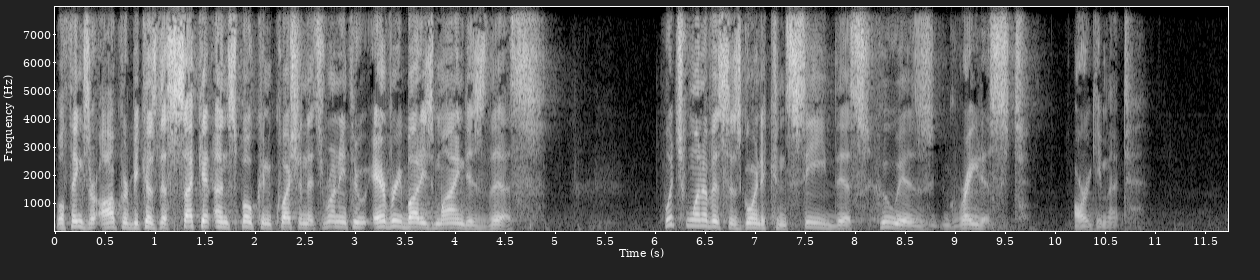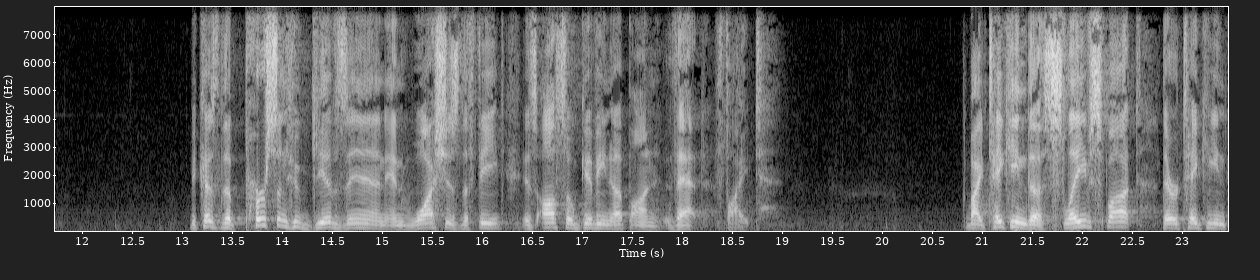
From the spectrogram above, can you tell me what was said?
Well, things are awkward because the second unspoken question that's running through everybody's mind is this Which one of us is going to concede this who is greatest argument? Because the person who gives in and washes the feet is also giving up on that fight. By taking the slave spot, they're taking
